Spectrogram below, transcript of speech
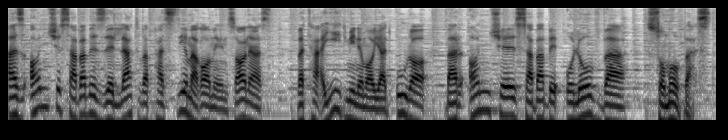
از آنچه سبب ذلت و پستی مقام انسان است و تأیید می نماید او را بر آنچه سبب علو و سمو است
